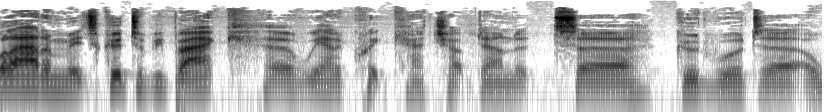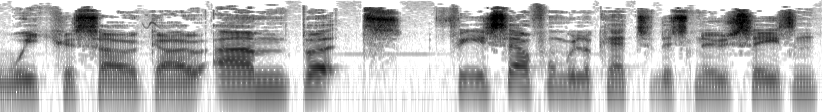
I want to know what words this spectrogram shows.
Well, Adam, it's good to be back. Uh, we had a quick catch up down at uh, Goodwood uh, a week or so ago. Um, but for yourself, when we look ahead to this new season,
